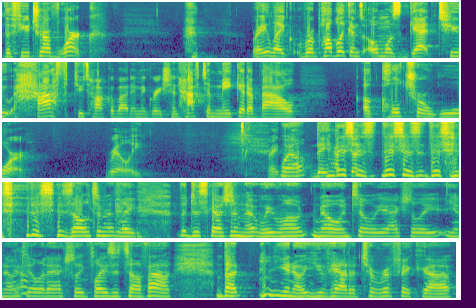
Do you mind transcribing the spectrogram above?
the future of work. right? Like Republicans almost get to have to talk about immigration, have to make it about a culture war, really. Right? Well, this is, this is, this is, this is ultimately the discussion that we won't know until we actually, you know, Yeah. until it actually plays itself out. But, you know, you've had a terrific uh,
